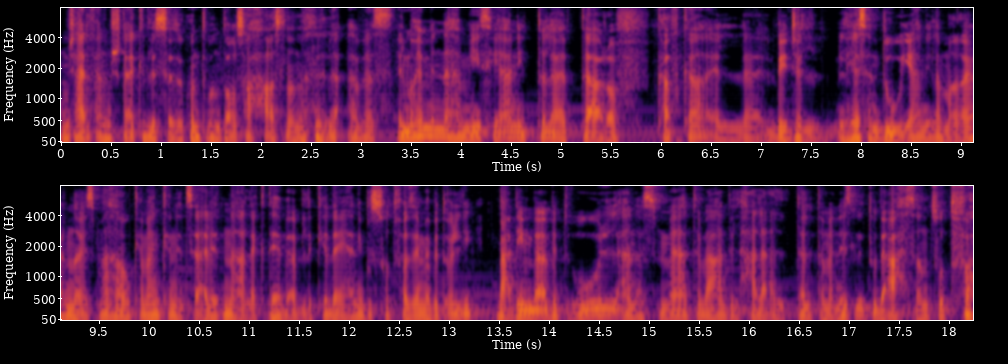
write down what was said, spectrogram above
ومش عارف أنا مش متأكد لسه إذا كنت بنطقه صح أصلا ولا لأ بس المهم ان هميس يعني طلعت تعرف كافكا ال page اللي هي صندوق يعني لما غيرنا اسمها وكمان كانت سألتنا على كتاب قبل كده يعني بالصدفة زي ما بتقولي بعدين بقى بتقول أنا سمعت بعد الحلقة الثالثه ما نزلت وده أحسن صدفة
